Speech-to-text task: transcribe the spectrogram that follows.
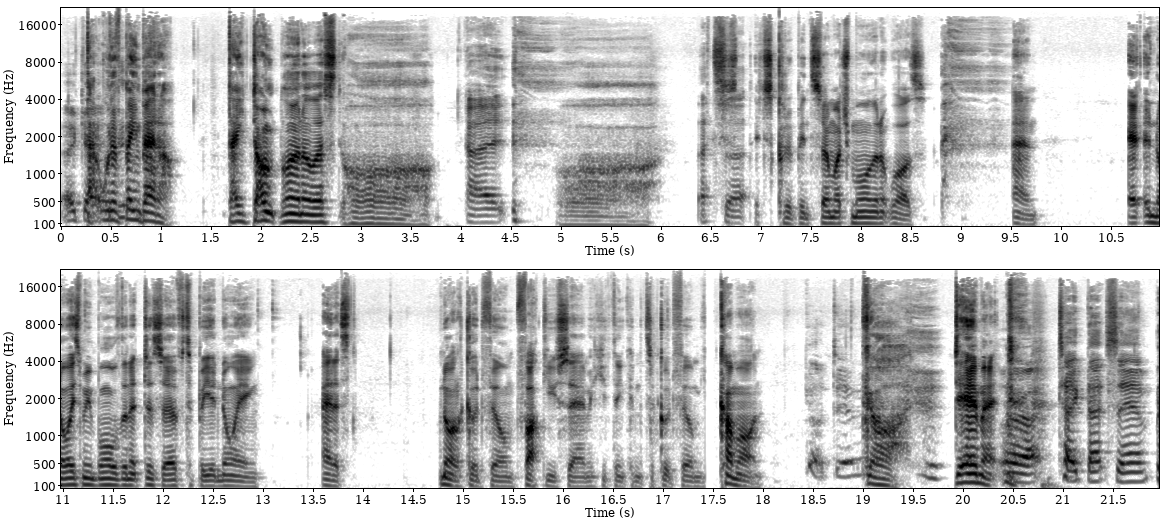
Okay. That would have been better. They don't learn a lesson. Oh, Uh, that's uh, it just could have been so much more than it was, and it annoys me more than it deserves to be annoying, and it's not a good film. Fuck you, Sam. If you're thinking it's a good film, come on. God damn it. God damn it. All right, take that, Sam.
